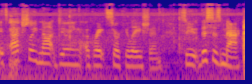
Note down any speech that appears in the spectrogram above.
it's actually not doing a great circulation. So you, this is max.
